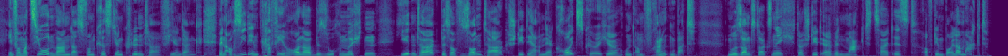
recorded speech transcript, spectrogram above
Informationen waren das von Christian Klünter. Vielen Dank. Wenn auch Sie den Kaffeeroller besuchen möchten, jeden Tag bis auf Sonntag steht er an der Kreuzkirche und am Frankenbad. Nur samstags nicht, da steht er, wenn Marktzeit ist, auf dem Beuler Markt.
